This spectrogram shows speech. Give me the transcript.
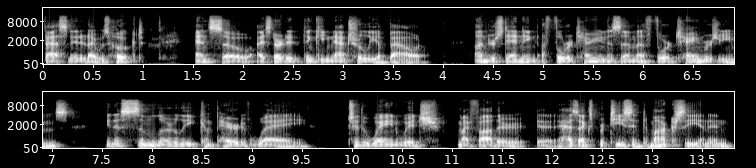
fascinated, I was hooked. And so I started thinking naturally about understanding authoritarianism and authoritarian regimes in a similarly comparative way to the way in which my father uh, has expertise in democracy and in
